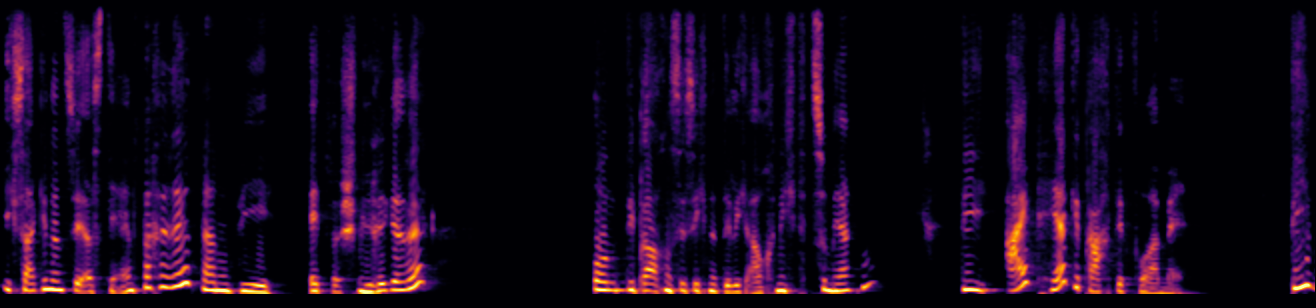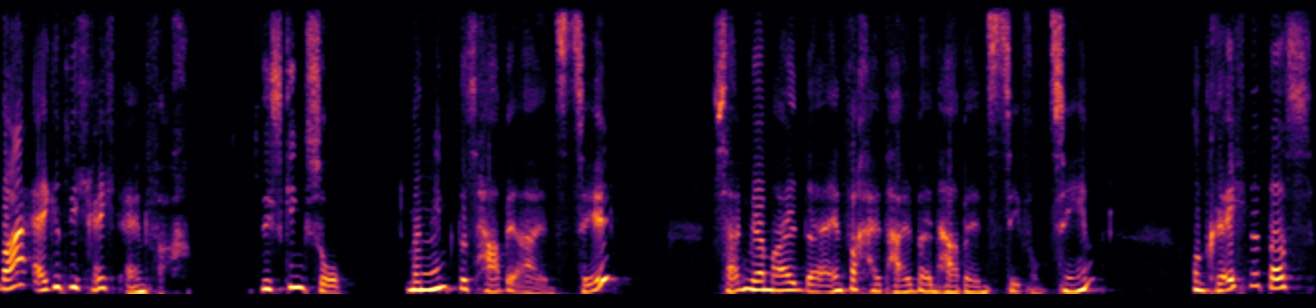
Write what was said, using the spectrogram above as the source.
Ich sage Ihnen zuerst die einfachere, dann die etwas schwierigere. Und die brauchen Sie sich natürlich auch nicht zu merken. Die althergebrachte Formel, die war eigentlich recht einfach. Das ging so. Man nimmt das HbA1c, sagen wir mal der Einfachheit halber ein HbA1c von 10 und rechnet das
